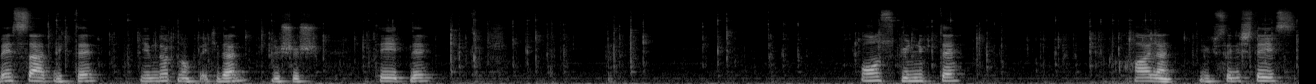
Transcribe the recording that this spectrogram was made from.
5 saatlikte 24.2'den düşüş teyitli. Ons günlükte halen yükselişteyiz.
